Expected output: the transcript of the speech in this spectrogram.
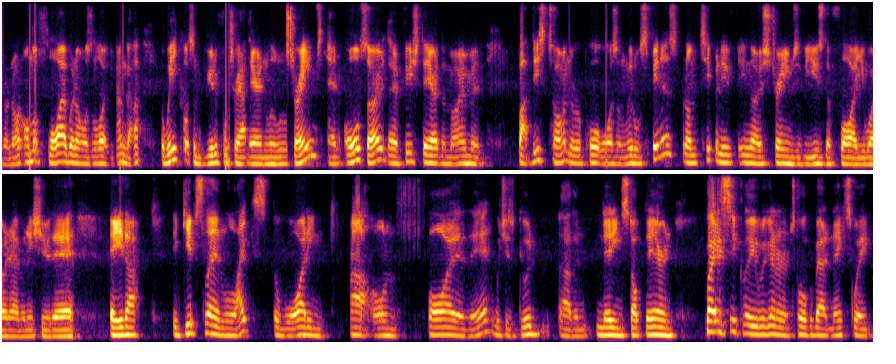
or not, on the fly when I was a lot younger. But we caught some beautiful trout there in little streams, and also they're fished there at the moment. But this time the report was on little spinners, but I'm tipping if in those streams, if you use the fly, you won't have an issue there either. The Gippsland Lakes, the whiting are on fire there, which is good. Uh, the netting stopped there, and basically we're going to talk about next week.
